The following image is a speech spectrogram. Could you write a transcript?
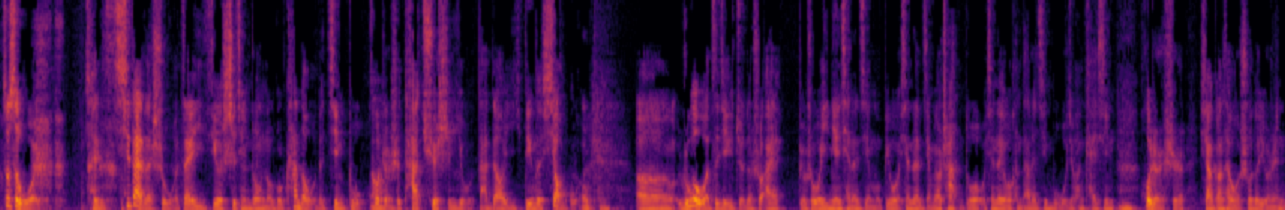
就是我很期待的是我在一个事情中能够看到我的进步，啊或者是它确实有达到一定的效果。OK，呃，如果我自己觉得说，哎，比如说我一年前的节目比我现在的节目要差很多，我现在有很大的进步，我就很开心。嗯或者是像刚才我说的，有人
